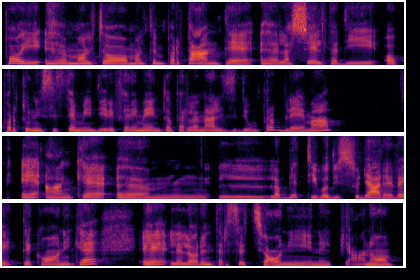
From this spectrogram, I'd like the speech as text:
Poi eh, molto, molto importante eh, la scelta di opportuni sistemi di riferimento per l'analisi di un problema e anche ehm, l'obiettivo di studiare rette coniche e le loro intersezioni nel piano.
